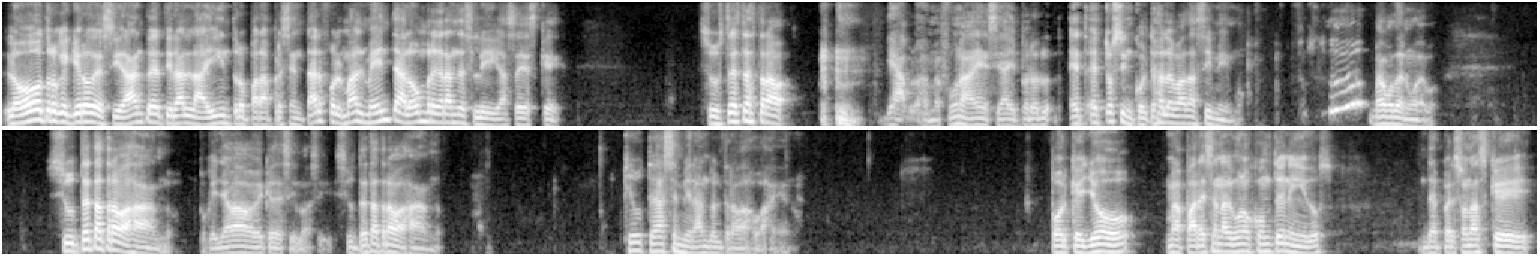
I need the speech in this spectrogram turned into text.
Lo otro que quiero decir antes de tirar la intro para presentar formalmente al hombre Grandes Ligas es que si usted está Diablo, me fue una S ahí, pero esto, sin corte se le va a dar a sí mismo. Vamos de nuevo. Si usted está trabajando, porque ya va a haber que decirlo así, si usted está trabajando, ¿qué usted hace mirando el trabajo ajeno? Porque yo me aparecen algunos contenidos de personas que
